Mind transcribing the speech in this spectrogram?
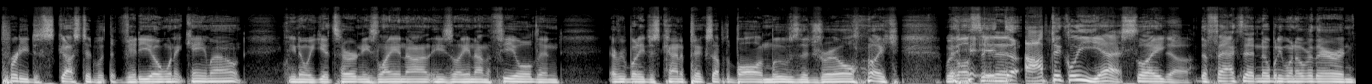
pretty disgusted with the video when it came out. You know, he gets hurt and he's laying on he's laying on the field and everybody just kind of picks up the ball and moves the drill. like We've all seen it. the- optically, yes. Like Yeah. the fact that nobody went over there and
